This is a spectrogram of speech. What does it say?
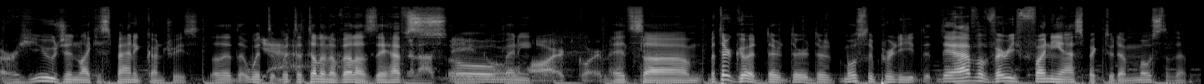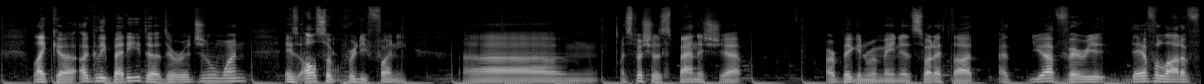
are huge in like Hispanic countries. Uh, the- with the, with the telenovelas, they have so many. hardcore, man. It's um, but they're good. They're they're they're mostly pretty. They have a very funny aspect to them. Most of them, like uh, Ugly Betty, the the original one, is also pretty funny. Um, especially Spanish, yeah, are big in Romania. That's what I thought. I, you have very. They have a lot of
